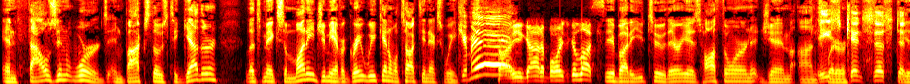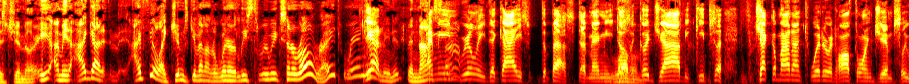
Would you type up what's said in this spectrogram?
and thousand words, and box those together. Let's make some money. Jimmy, have a great weekend, and we'll talk to you next week. Jimmy! All right, you got it, boys. Good luck. See you, buddy. You too. There he is, Hawthorne Jim on He's Twitter. consistent. He is Jim Miller. He, I mean, I got it. I feel like Jim's given out a winner at least three weeks in a row, right, Randy? Yeah, I mean, it's been nonstop. I mean, really, the guy's the best. I mean, he Love does him. a good job. He keeps a, check him out on Twitter at Hawthorne Jim. So,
